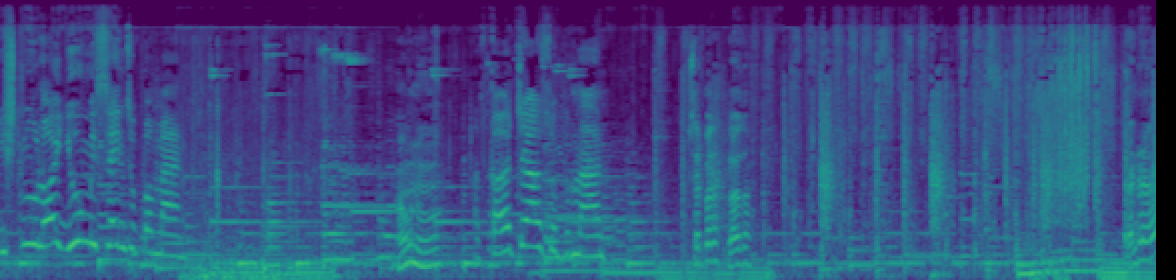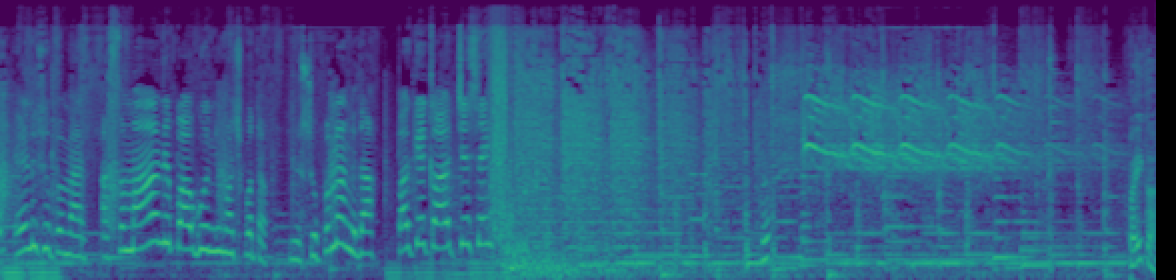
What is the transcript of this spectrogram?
విష్ణువులో యూ మిస్ అయిన సూపర్ మ్యాన్ అవును. అది కలచా సూపర్ మ్యాన్ సరిపదా లాగుదాం. రండిరా. ఏంటి సూపర్ మ్యాన్ అసమా నీ పావు గురించి మర్చిపోతావు. నువ్వు సూపర్ మ్యాన్ కదా? పైకి కాల్ చేసాయి. పైకా?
